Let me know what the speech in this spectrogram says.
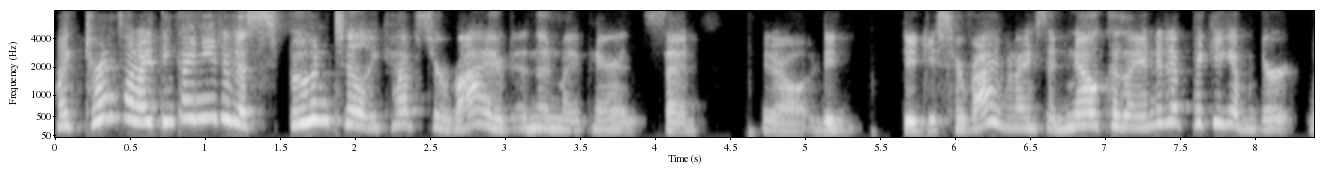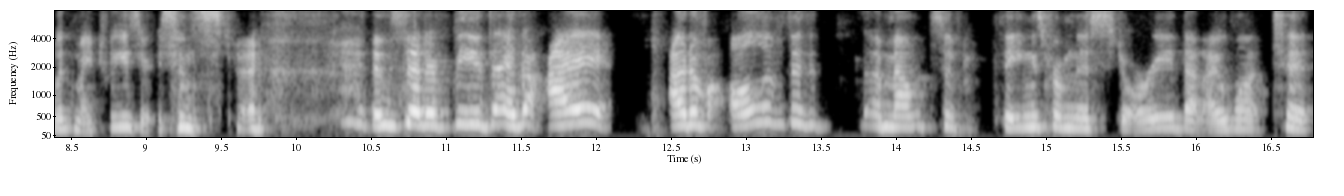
like turns out I think I needed a spoon to like have survived. And then my parents said, you know, did did you survive? And I said, no, because I ended up picking up dirt with my tweezers instead, instead of beads. And I out of all of the amounts of things from this story that I want to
